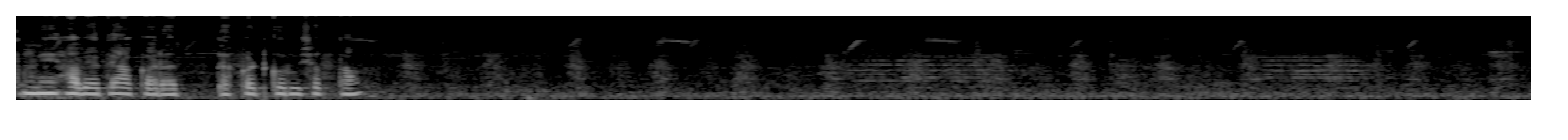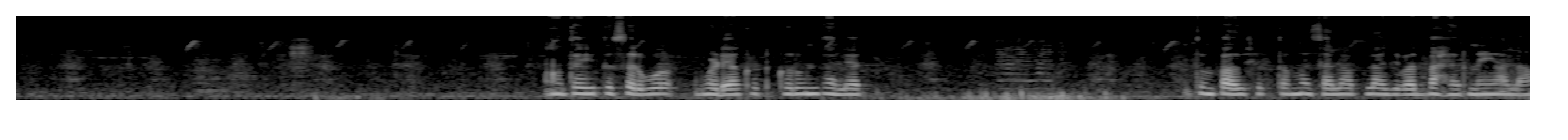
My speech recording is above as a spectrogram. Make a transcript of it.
तुम्ही हव्या त्या आकारात कट करू शकता. आता इथं सर्व वड्या कट करून झाल्यात. तुम्ही पाहू शकता मसाला आपला अजिबात बाहेर नाही आला.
